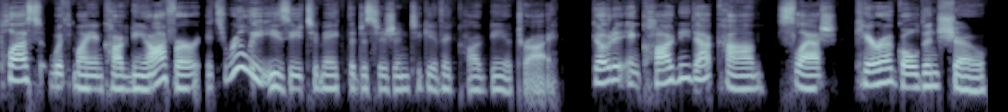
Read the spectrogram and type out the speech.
Plus, with my Incogni offer, it's really easy to make the decision to give Incogni a try. Go to incogni.com slash Kara Goldin Show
